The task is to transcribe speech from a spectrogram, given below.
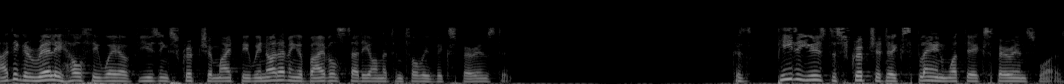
I think a really healthy way of using Scripture might be we're not having a Bible study on it until we've experienced it. Because Peter used the Scripture to explain what the experience was.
